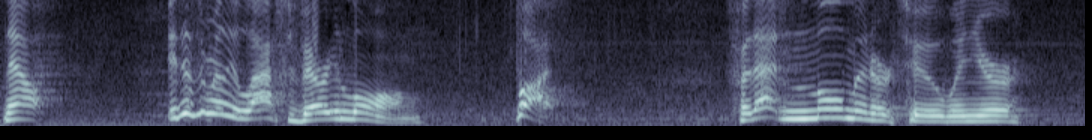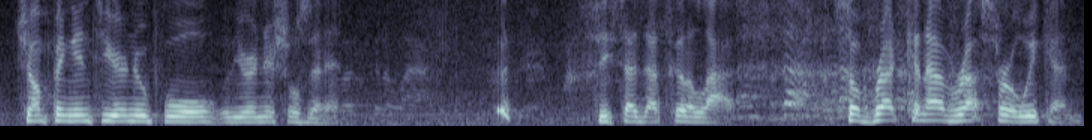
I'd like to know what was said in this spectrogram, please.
Now, it doesn't really last very long, but for that moment or two when you're jumping into your new pool with your initials in it. she said that's going to last. So Brett can have rest for a weekend.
